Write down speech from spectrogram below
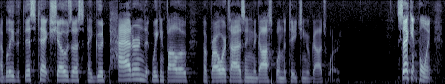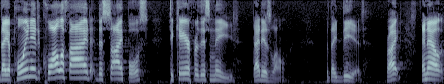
I believe that this text shows us a good pattern that we can follow of prioritizing the gospel and the teaching of God's word. Second point, they appointed qualified disciples to care for this need. That is long. But they did, right? And now,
